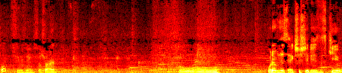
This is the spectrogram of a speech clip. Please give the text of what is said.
Oh, excuse me. So sorry. Ooh. Whatever this extra shit is, is cute.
